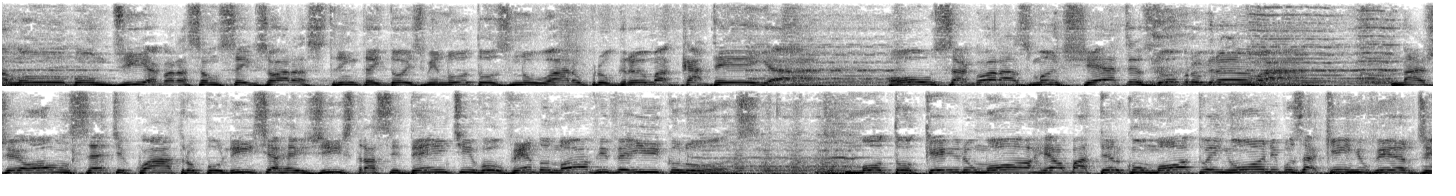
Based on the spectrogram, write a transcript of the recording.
Alô, bom dia. Agora são 6 horas 32 minutos no ar o programa Cadeia. Ouça agora as manchetes do programa. Na GO 174, polícia registra acidente envolvendo nove veículos. Motoqueiro morre ao bater com moto em ônibus aqui em Rio Verde.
